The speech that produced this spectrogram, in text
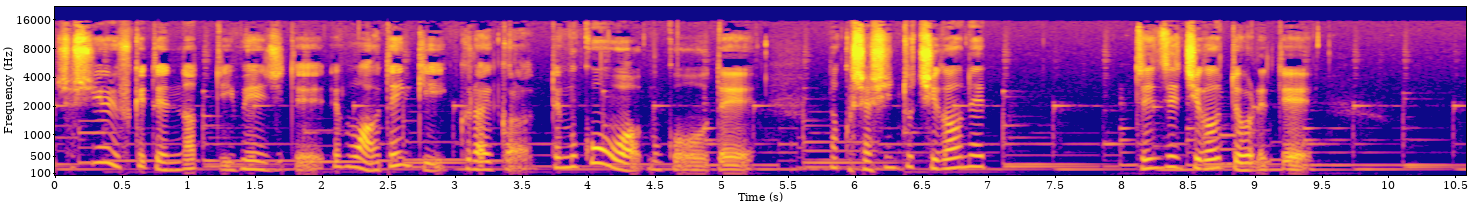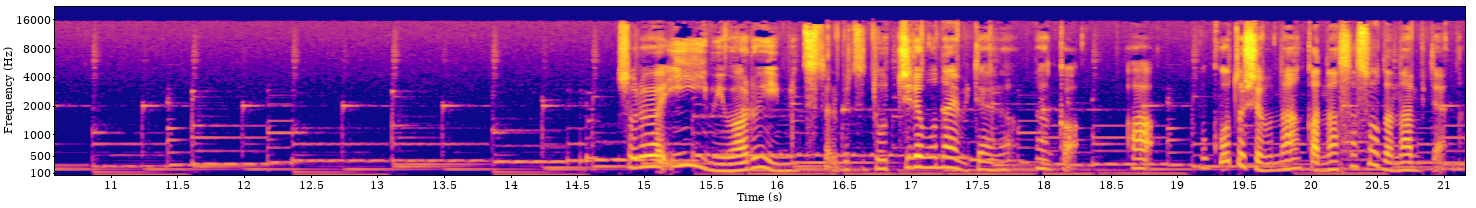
写真より老けてんなってイメージででもまあ天気暗いから。で向こうは向こうでなんか写真と違うね。全然違うって言われて。それはいい意味悪い意味って言ったら別にどっちでもないみたいな。なんかあ向こうとしてもなんかなさそうだなみたいな。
